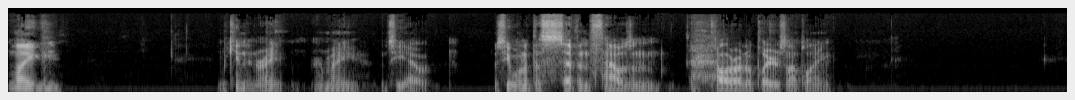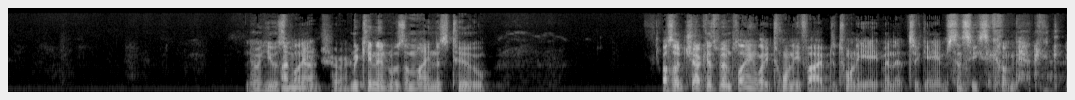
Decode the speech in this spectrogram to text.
Like Mhm. MacKinnon, right? Or am I is he out? Was he one of the seven thousand Colorado players not playing? No, he was I'm playing. not sure. MacKinnon was a minus two. Also, Chuck has been playing like 25 to 28 minutes a game since he's come back.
